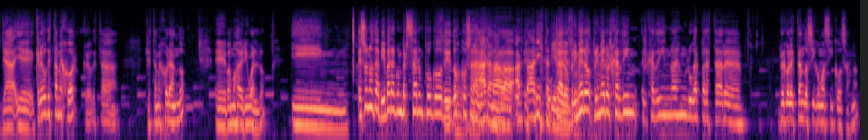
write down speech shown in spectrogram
Ya, eh, creo que está mejor, creo que está, que está mejorando. Eh, vamos a averiguarlo. Y mm, eso nos da pie para conversar un poco de dos cosas, Alejandro. Harta, arista tiene Claro, primero, primero el jardín, el jardín no es un lugar para estar recolectando así como así cosas, ¿no?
